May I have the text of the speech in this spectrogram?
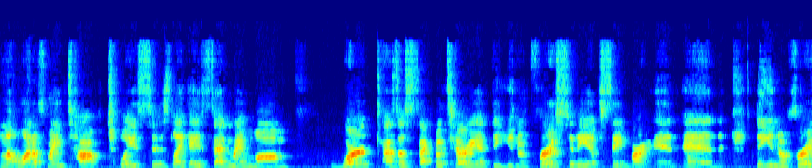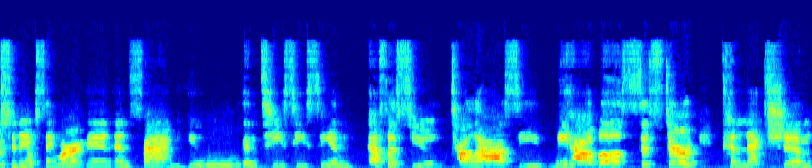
my, one of my top choices. Like I said, my mom worked as a secretary at the University of St. Martin, and the University of St. Martin and FAMU and TCC and FSU, Tallahassee, we have a sister connection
